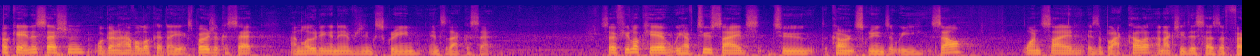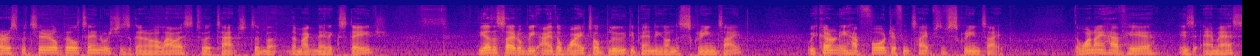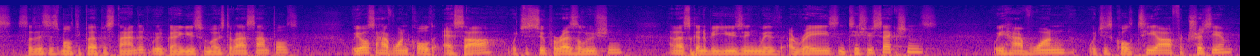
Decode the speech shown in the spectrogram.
Okay, in this session, we're going to have a look at the exposure cassette and loading an imaging screen into that cassette. So if you look here, we have two sides to the current screens that we sell. One side is a black color, and actually this has a ferrous material built in, which is going to allow us to attach to ma the magnetic stage. The other side will be either white or blue, depending on the screen type. We currently have four different types of screen type. The one I have here is MS, so this is multi-purpose standard we're going to use for most of our samples. We also have one called SR, which is super resolution, and that's going to be using with arrays and tissue sections. We have one which is called TR for tritium,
